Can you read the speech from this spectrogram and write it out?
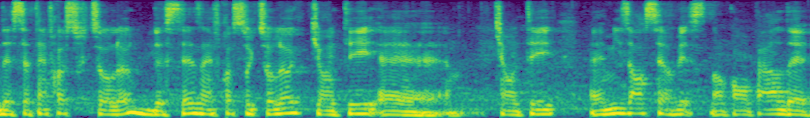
de cette infrastructure-là, de ces infrastructures-là qui ont été euh, qui ont été euh, mises hors service. Donc, on parle de,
